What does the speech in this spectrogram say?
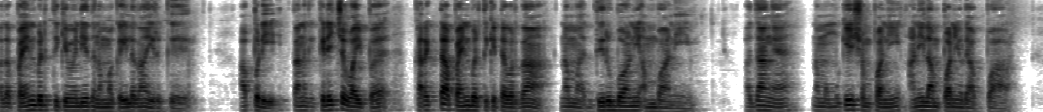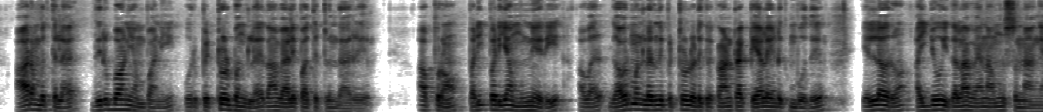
அதை பயன்படுத்திக்க வேண்டியது நம்ம கையில் தான் இருக்குது அப்படி தனக்கு கிடைச்ச வாய்ப்பை கரெக்டாக பயன்படுத்திக்கிட்டவர் தான் நம்ம திருபானி அம்பானி. அதாங்க நம்ம முகேஷ் அம்பானி அனில் அம்பானியோட அப்பா. ஆரம்பத்தில் திருபானி அம்பானி ஒரு பெட்ரோல் பங்கில் தான் வேலை பார்த்துட்டு இருந்தார். அப்புறம் படிப்படியாக முன்னேறி அவர் கவர்மெண்ட்லேருந்து பெட்ரோல் எடுக்கிற கான்ட்ராக்ட் ஏலம் எடுக்கும்போது எல்லோரும் ஐயோ இதெல்லாம் வேணாம்னு சொன்னாங்க.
